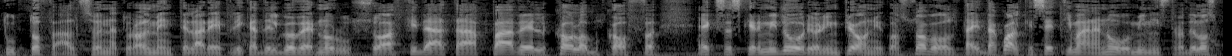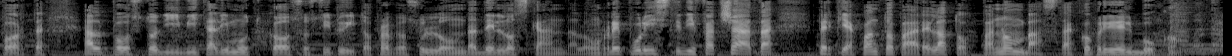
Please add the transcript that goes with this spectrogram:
tutto falso e naturalmente la replica del governo russo affidata a Pavel Kolobkov, ex schermidore olimpionico a sua volta e da qualche settimana nuovo ministro dello sport al posto di Vitali Mutko, sostituito proprio sull'onda dello scandalo. Un repulisti di facciata perché a quanto pare la toppa non basta a coprire il buco.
